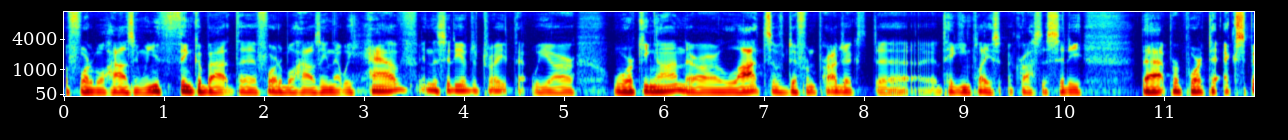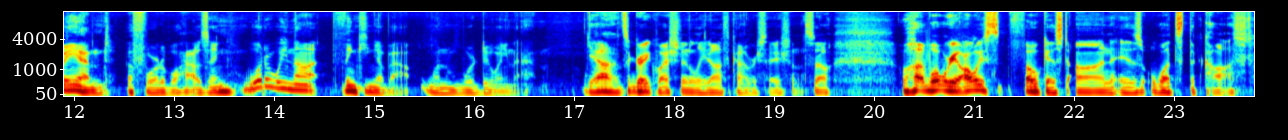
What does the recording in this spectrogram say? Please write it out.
affordable housing? When you think about the affordable housing that we have in the city of Detroit that we are working on, there are lots of different projects uh, taking place across the city that purport to expand affordable housing. What are we not thinking about when we're doing that? Yeah, that's a great question to lead off conversation. So, what we're always focused on is what's the cost?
